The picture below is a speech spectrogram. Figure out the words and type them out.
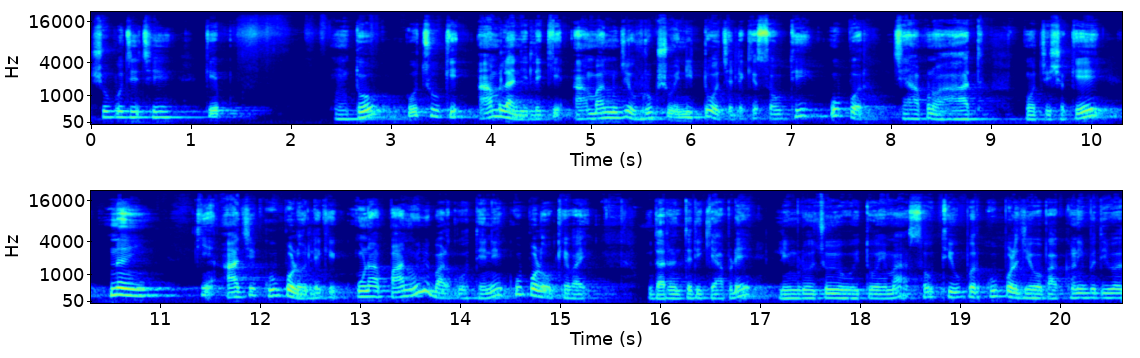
શું પૂછે છે? કે હું તો પૂછું કે આંબલાની એટલે કે આંબાનું જે વૃક્ષ હોય એની ટોચ એટલે કે સૌથી ઉપર જ્યાં આપણો હાથ પહોંચી શકે નહીં. કે આ જે કૂપળો એટલે કે કૂણા પાન હોય ને બાળકો તેને કૂપળો કહેવાય. ઉદાહરણ તરીકે આપણે લીમડો જોયો હોય તો એમાં સૌથી ઉપર કૂપળ જેવો ભાગ ઘણી બધી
